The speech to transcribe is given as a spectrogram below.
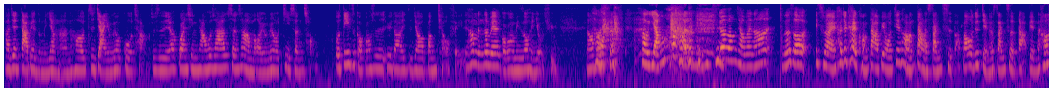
他今天大便怎么样啊，然后指甲有没有过长，就是要关心他，或是他身上的毛有没有寄生虫。我第一只狗狗是遇到一只叫邦乔飞的，他们那边的狗狗名字都很有趣，然后后来 好洋化的名字。叫邦乔飞，然后那时候一出来，他就开始狂大便。我记得他好像大了三次吧，反正我就捡了三次的大便。然后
